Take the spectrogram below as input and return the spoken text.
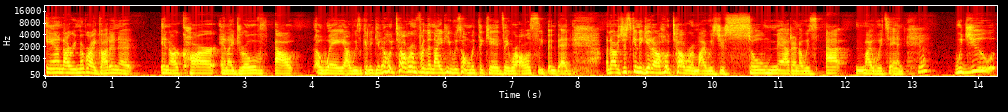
And I remember I got in a in our car and I drove out away. I was going to get a hotel room for the night. He was home with the kids. They were all asleep in bed. And I was just going to get a hotel room. I was just so mad and I was at my wits end. Yeah. Would you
